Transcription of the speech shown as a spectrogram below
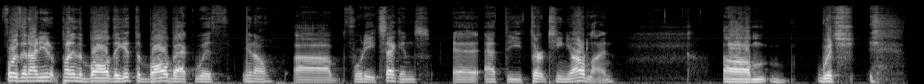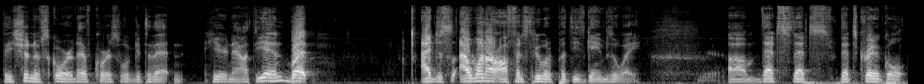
fourth and nine, you punting the ball, they get the ball back with you know uh, 48 seconds at, at the 13 yard line, um, which they shouldn't have scored. Of course, we'll get to that here now at the end, but. I just I want our offense to be able to put these games away. Um, that's that's that's critical.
